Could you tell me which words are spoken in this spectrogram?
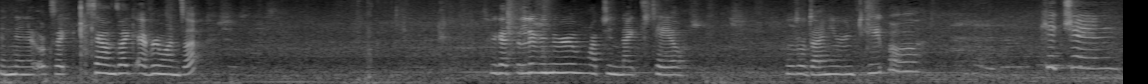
And then it looks like, sounds like everyone's up. So we got the living room watching Knight's Tale. Little dining room table. Kitchen.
